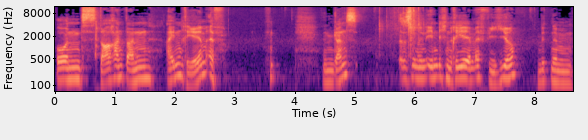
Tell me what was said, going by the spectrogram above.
Und daran dann ein REMF. einen ganz, so einen ähnlichen REMF wie hier mit einem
